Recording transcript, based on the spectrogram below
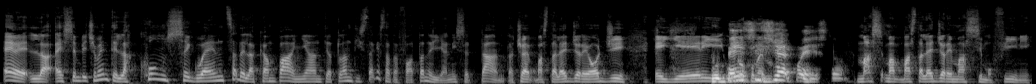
è, la, è, semplicemente la conseguenza della campagna anti-atlantista che è stata fatta negli anni 70. Cioè, basta leggere oggi e ieri... Tu pensi come... sia questo? Ma, ma basta basta leggere Massimo Fini.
